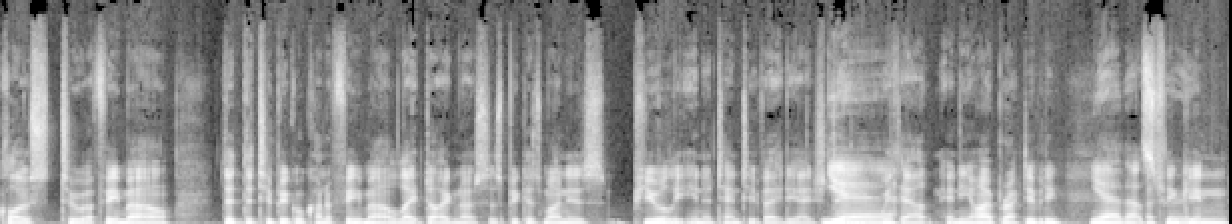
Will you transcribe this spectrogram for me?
close to a female, the, the typical kind of female late diagnosis, because mine is purely inattentive ADHD Yeah. without any hyperactivity. Yeah, that's I true. think in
